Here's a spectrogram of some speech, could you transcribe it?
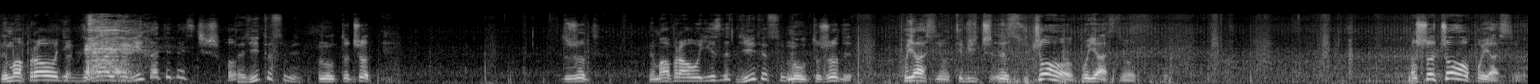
Нема права ні- ні- їхати десь чи що? Та їдьте собі. Ну, то що? ти? То що? ти? Нема права їздити? Їдьте собі. Ну, то що? Пояснювати. Від з чого пояснювати? А що чого пояснювати?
